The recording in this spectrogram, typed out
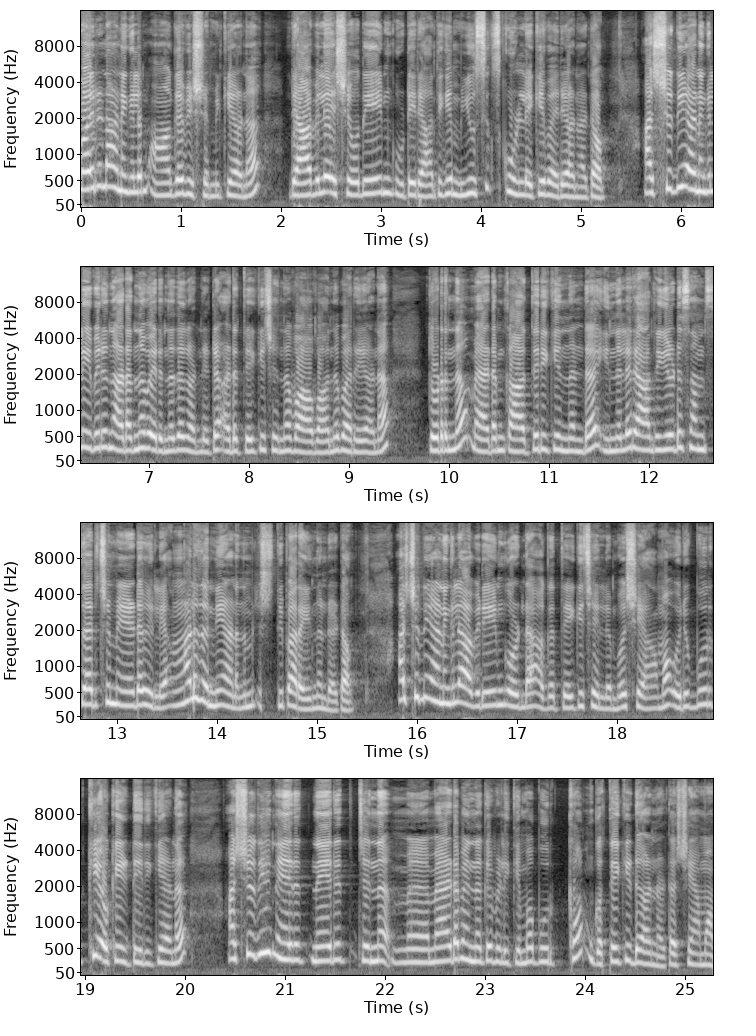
വരുണാണെങ്കിലും ആകെ വിഷമിക്കുകയാണ്. രാവിലെ യശോദയെയും കൂട്ടി രാധിക മ്യൂസിക് സ്കൂളിലേക്ക് വരികയാണ് കേട്ടോ. അശ്വതി ആണെങ്കിൽ ഇവർ നടന്നു വരുന്നത് കണ്ടിട്ട് അടുത്തേക്ക് ചെന്ന് വാവാന്ന് പറയാണ്. തുടർന്ന് മാഡം കാത്തിരിക്കുന്നുണ്ട്. ഇന്നലെ രാധികയോട് സംസാരിച്ച മേഡമില്ലേ ആൾ തന്നെയാണെന്നും അശ്വതി പറയുന്നുണ്ട് കേട്ടോ. അശ്വതി ആണെങ്കിൽ അവരെയും കൊണ്ട് അകത്തേക്ക് ചെല്ലുമ്പോൾ ശ്യാമ ഒരു ബുർക്കിയൊക്കെ ഇട്ടിരിക്കുകയാണ്. അശ്വതി നേരെ നേരെ ചെന്ന് മാഡം എന്നൊക്കെ വിളിക്കുമ്പോൾ ബുർക്ക മുഖത്തേക്ക് ഇടുകയാണ് കേട്ടോ ശ്യാമ.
